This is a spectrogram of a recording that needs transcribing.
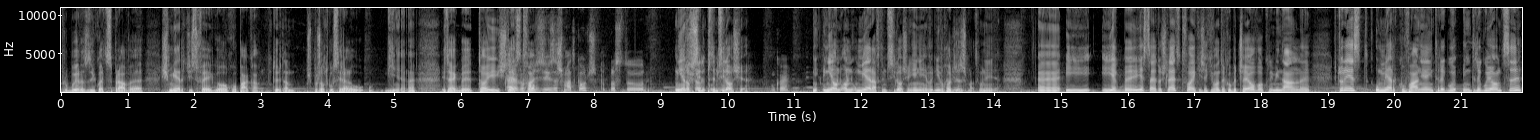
próbuje rozwikłać sprawę śmierci swojego chłopaka, który tam przy początku serialu ginie. Nie? I to jakby to jej Ale śledztwo... wychodzi gdzieś ze szmatką, czy po prostu... Nie, no w, w tym silosie. Okej. Nie, nie on, on umiera w tym silosie, nie, nie, nie wychodzi ze szmatką, nie, nie. E, I, I jakby jest całe to śledztwo, jakiś taki wątek obyczajowo-kryminalny, który jest umiarkowanie intrygu, intrygujący,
